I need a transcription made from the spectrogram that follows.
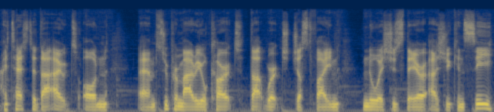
I tested that out on um, Super Mario Kart. That worked just fine. No issues there, as you can see.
